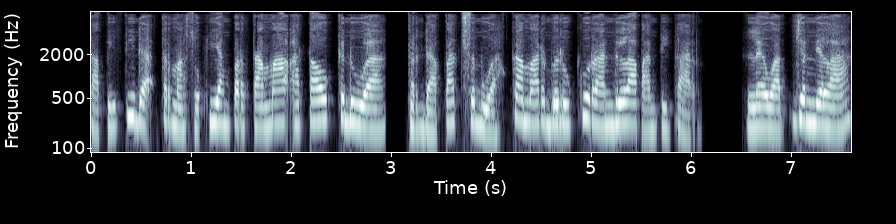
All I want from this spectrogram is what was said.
tapi tidak termasuk yang pertama atau kedua, terdapat sebuah kamar berukuran delapan tikar. Lewat jendela,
